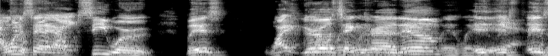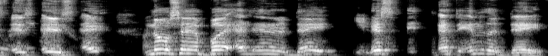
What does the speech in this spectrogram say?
I, I, want to say that like c word, but it's white No, girls wait, taking wait, care wait, of wait, them. wait, wait, It- wait, it's, Yeah. it's, it's, it's, it's, you know what I'm saying? But at the end of the day, you know, it's it, at the end of the day,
